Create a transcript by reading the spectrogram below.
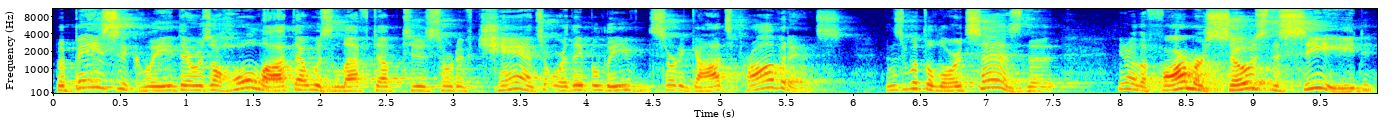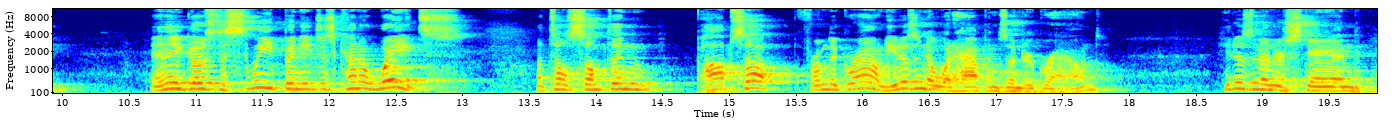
but basically, there was a whole lot that was left up to sort of chance, or they believed sort of God's providence. This is what the Lord says. The, you know, the farmer sows the seed, and then he goes to sleep, and he just kind of waits until something pops up from the ground. He doesn't know what happens underground. He doesn't understand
